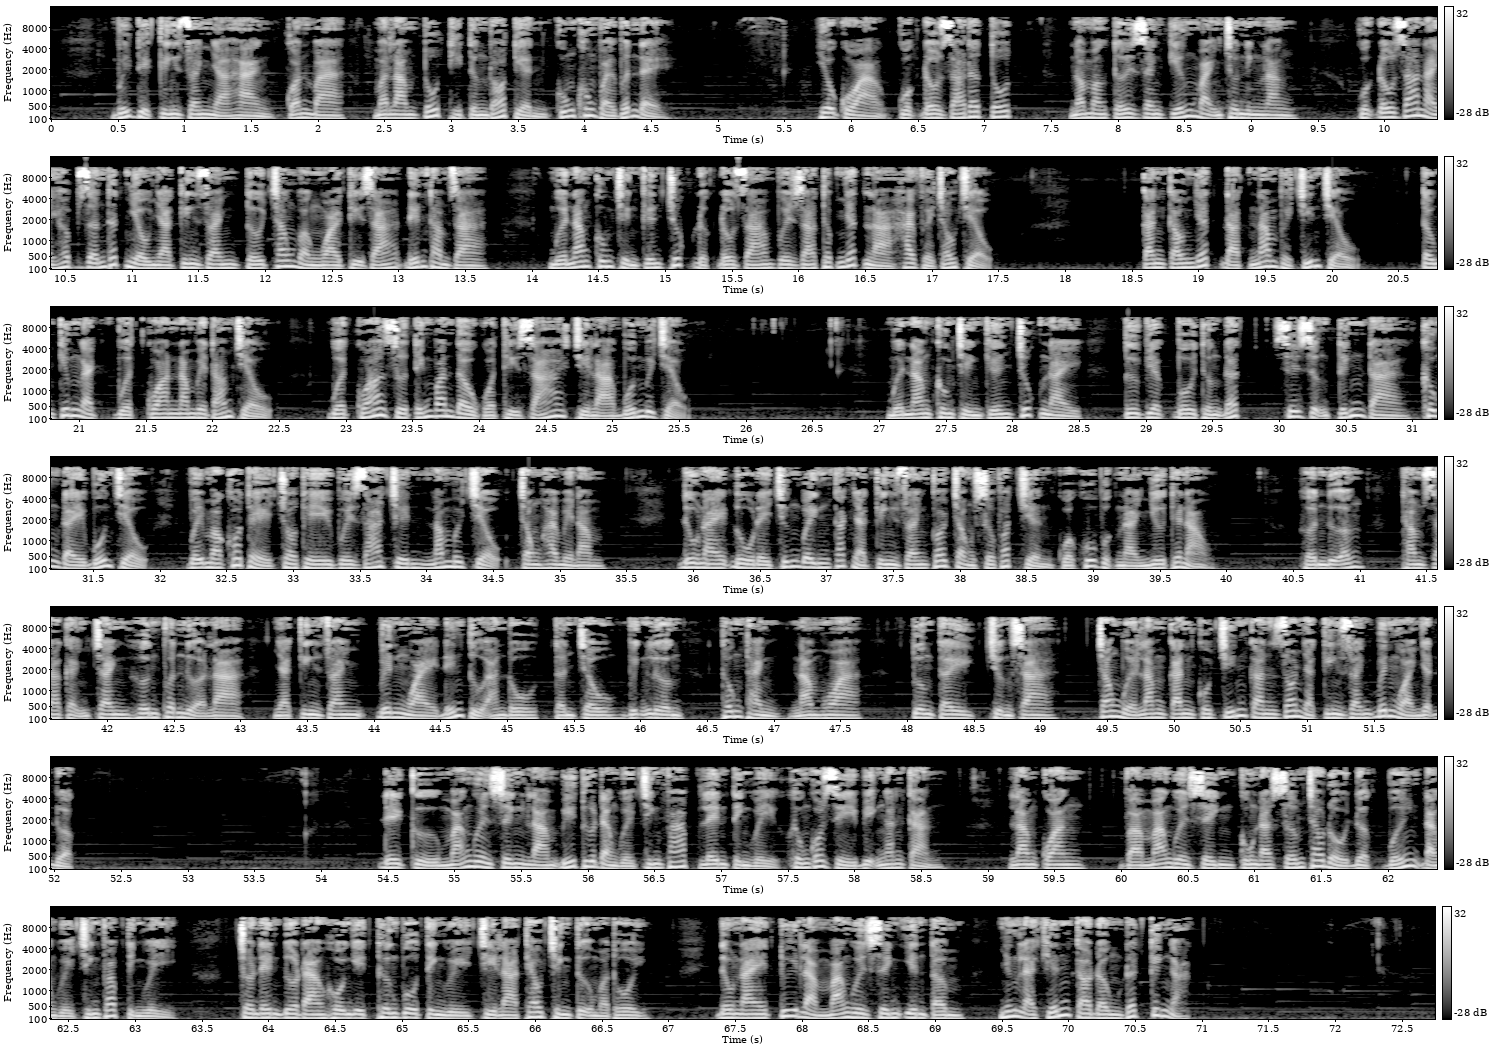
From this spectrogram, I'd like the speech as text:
Với việc kinh doanh nhà hàng, quán bar mà làm tốt thì từng đó tiền cũng không phải vấn đề. Hiệu quả cuộc đấu giá đất tốt, nó mang tới danh tiếng mạnh cho Ninh Lăng. Cuộc đấu giá này hấp dẫn rất nhiều nhà kinh doanh từ trong và ngoài thị xã đến tham gia. 10 năm công trình kiến trúc được đấu giá với giá thấp nhất là 2,6 triệu. Căn cao nhất đạt 5,9 triệu. Tổng kim ngạch vượt qua 58 triệu, vượt quá dự tính ban đầu của thị xã chỉ là 40 triệu. 10 năm công trình kiến trúc này từ việc bồi thường đất, xây dựng tính ra không đầy 4 triệu, vậy mà có thể cho thuê với giá trên 50 triệu trong 20 năm. Điều này đủ để chứng minh các nhà kinh doanh coi trọng sự phát triển của khu vực này như thế nào. Hơn nữa, tham gia cạnh tranh hơn phân nửa là nhà kinh doanh bên ngoài đến từ Ando, Tân Châu, Vĩnh Lương, Thông Thành, Nam Hoa, Tương Tây, Trường Sa. Trong 15 căn có 9 căn do nhà kinh doanh bên ngoài nhận được. Đề cử Mã Nguyên Sinh làm bí thư đảng ủy chính pháp lên tỉnh ủy không có gì bị ngăn cản. Lam Quang và Mã Nguyên Sinh cũng đã sớm trao đổi được với đảng ủy chính pháp tỉnh ủy, cho nên đưa ra hội nghị thương vụ tỉnh ủy chỉ là theo trình tự mà thôi. Điều này tuy làm Mã Nguyên Sinh yên tâm nhưng lại khiến Cao Đông rất kinh ngạc.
